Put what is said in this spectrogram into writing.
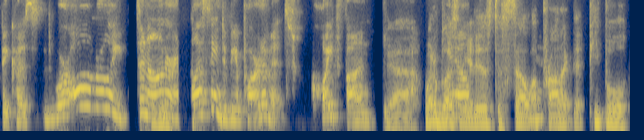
because we're all really, it's an mm-hmm. honor and blessing to be a part of it. It's quite fun. Yeah. What a blessing you know, it is to sell a product that people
